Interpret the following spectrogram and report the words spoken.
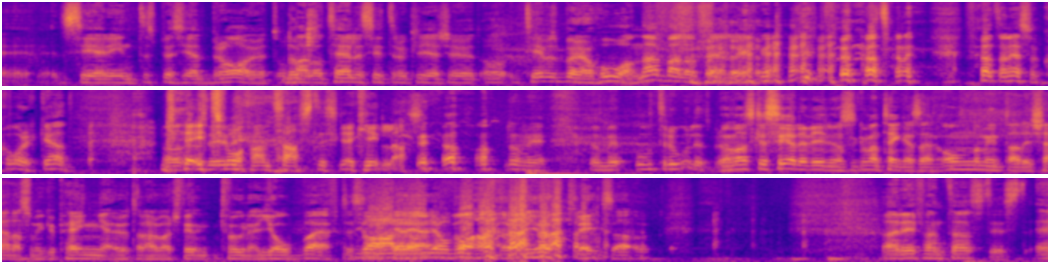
Eh, ser inte speciellt bra ut och Då- Balotelli sitter och kliar sig ut och TVs börjar håna Balotelli för, att han, är- för att han är så korkad. Och Det är två fantastiska killar. Ja, de, är, de är otroligt bra. Men man ska se den videon så kan man tänka så här, om de inte hade tjänat så mycket pengar utan hade varit tvung- tvungna att jobba efter sin Vad karriär, jobbat? vad hade de gjort liksom? Ja det är fantastiskt. Eh,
